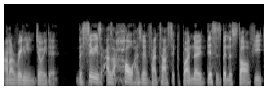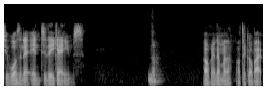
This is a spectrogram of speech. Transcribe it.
and I really enjoyed it. The series as a whole has been fantastic, but I know this has been the start for you two, wasn't it, into the games? No. Okay, no, no, I'll take it all back.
